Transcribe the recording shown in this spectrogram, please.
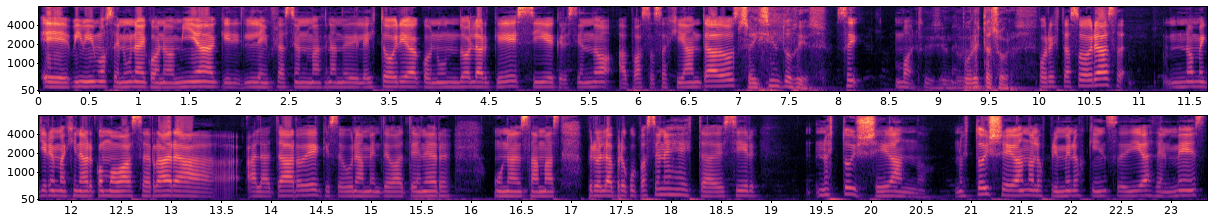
eh, vivimos en una economía que la inflación más grande de la historia, con un dólar que sigue creciendo a pasos agigantados. 610. Sí, bueno, por estas horas. Por estas horas, no me quiero imaginar cómo va a cerrar a, a, la tarde, que seguramente va a tener una alza más. Pero la preocupación es esta, decir, no estoy llegando, no estoy llegando a los primeros 15 días del mes.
